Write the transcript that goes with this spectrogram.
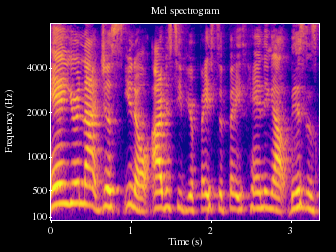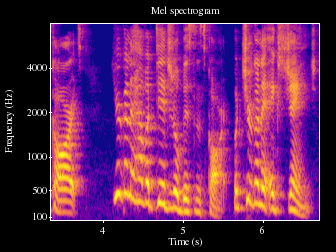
And you're not just, you know, obviously if you're face to face handing out business cards, you're to have a digital business card, but you're to exchange.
